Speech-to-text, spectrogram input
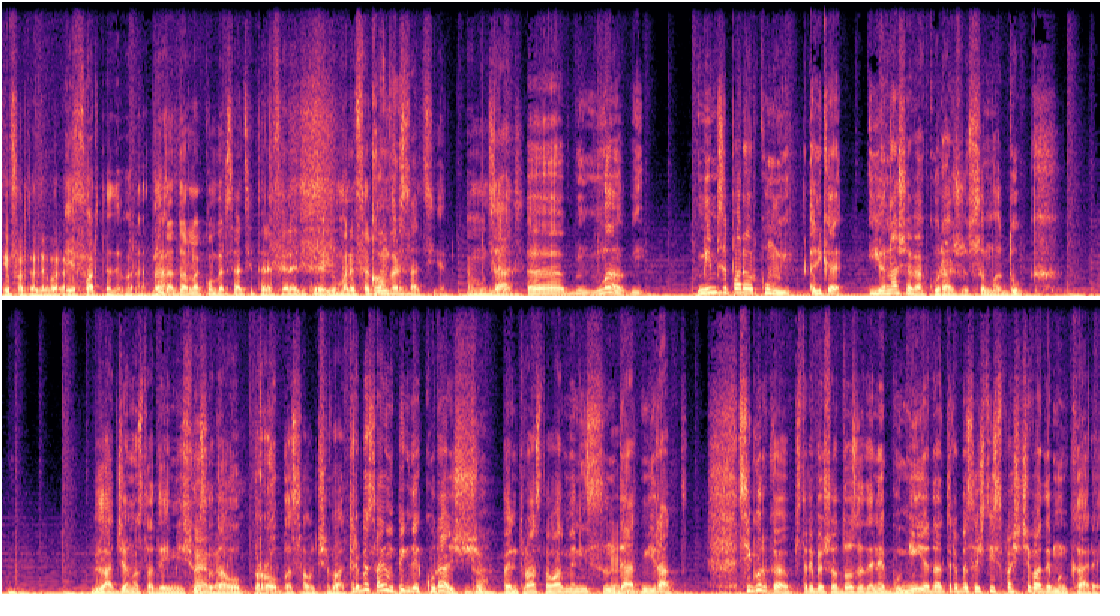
E foarte adevărat. E foarte adevărat. Da. Da. Dar doar la conversație te referi? Adică eu mă refer la- Conversație. Am înțeles. Da. Uh, mă, mie mi se pare oricum, adică eu n-aș avea curajul să mă duc la genul ăsta de emisiuni Da, să da. dau o probă sau ceva. Trebuie să ai un pic de curaj și pentru asta oamenii sunt Mhm. de admirat. Sigur că îți trebuie și o doză de nebunie, dar trebuie să știți să faci ceva de mâncare.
